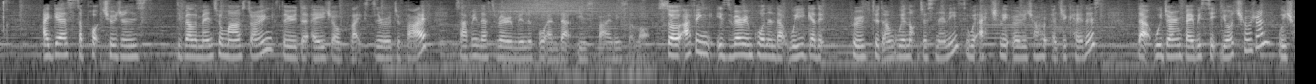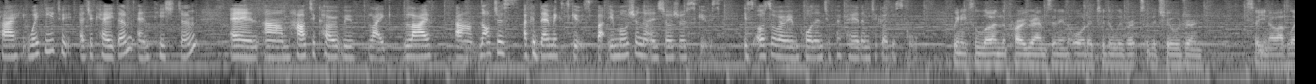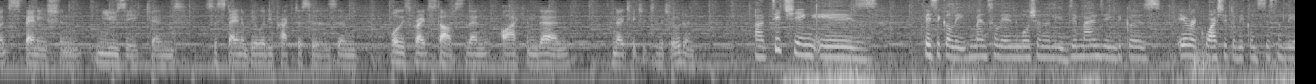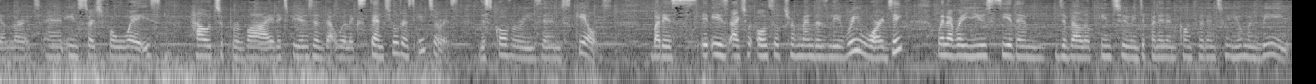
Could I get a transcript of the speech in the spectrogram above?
I guess support children's developmental milestone through the age of like zero to five. So I think that's very meaningful and that inspires me a lot. So I think it's very important that we get it proved to them we're not just nannies, we're actually early childhood educators. That we don't babysit your children. We try. We're here to educate them and teach them, and um, how to cope with like life, um, not just academic skills, but emotional and social skills. It's also very important to prepare them to go to school. We need to learn the programs, and in order to deliver it to the children, so, you know, I've learnt Spanish and music and sustainability practices and all this great stuff. So then I can then, you know, teach it to the children. Uh, teaching is physically, mentally, and emotionally demanding because it requires you to be consistently alert and in search for ways how to provide experiences that will extend children's interests, discoveries, and skills. But it's, it is actually also tremendously rewarding whenever you see them develop into independent and confident human beings.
